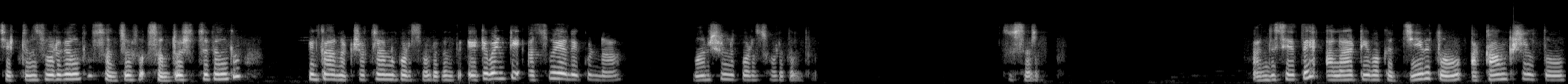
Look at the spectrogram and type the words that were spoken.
చెట్టును చూడగలదు సంతోష సంతోషించగలదు ఇంకా నక్షత్రాలను కూడా చూడగలదు. ఎటువంటి అసూయ లేకుండా మనుషుల్ని కూడా చూడగలదు. చూసారు అందుచేతే అలాంటి ఒక జీవితం ఆకాంక్షలతో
